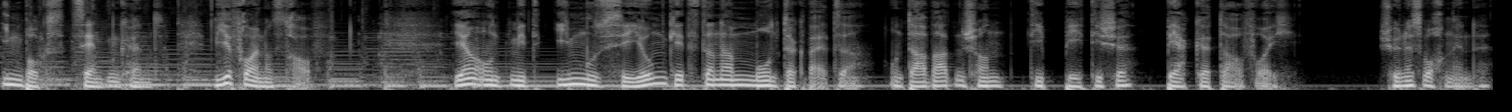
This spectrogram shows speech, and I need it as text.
Inbox senden könnt. Wir freuen uns drauf. Ja, und mit Im Museum geht's dann am Montag weiter. Und da warten schon die betische Berggötter auf euch. Schönes Wochenende.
